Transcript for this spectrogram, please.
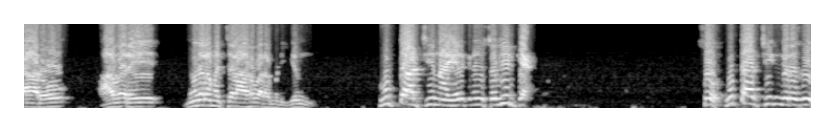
யாரோ அவரே முதலமைச்சராக வர முடியும். கூட்டாட்சி நான் ஏற்கனவே சொல்லியிருக்கேன். சோ கூட்டாட்சிங்கிறது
